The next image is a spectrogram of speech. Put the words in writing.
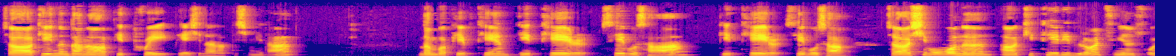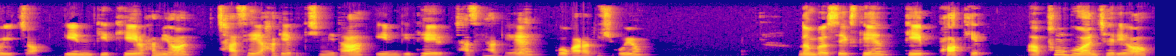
자, 뒤에 있는 단어 betray, 배신하다는 뜻입니다. Number 15, detail, 세부사항, detail, 세부사항. 자, 15번은 어, 디테일이 들어간 중요한 수가 있죠. in detail 하면 자세하게 뜻입니다. in detail, 자세하게 꼭 알아두시고요. Number 16, deep pocket, 아, 풍부한 재력,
